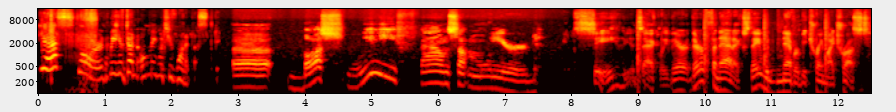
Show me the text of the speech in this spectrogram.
Yes, Lord. We have done only what you wanted us to do. Uh, boss, we found something weird. See, exactly. They're they're fanatics. They would never betray my trust.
